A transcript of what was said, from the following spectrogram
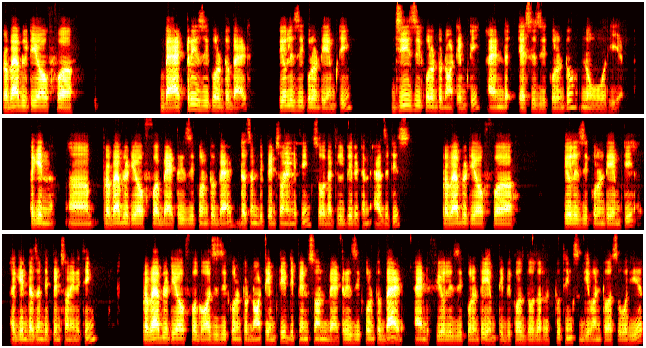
probability of uh, battery is equal to bad, fuel is equal to empty, G is equal to not empty and S is equal to no over here. Again, uh, probability of uh, battery is equal to bad doesn't depends on anything. So that will be written as it is. Probability of uh, fuel is equal to empty again doesn't depends on anything probability of gauge is equal to not empty depends on battery is equal to bad and fuel is equal to empty because those are the two things given to us over here.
